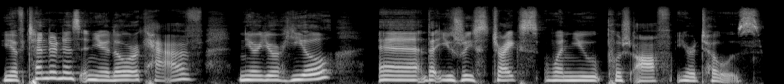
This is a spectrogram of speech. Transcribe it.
you have tenderness in your lower calf near your heel and that usually strikes when you push off your toes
